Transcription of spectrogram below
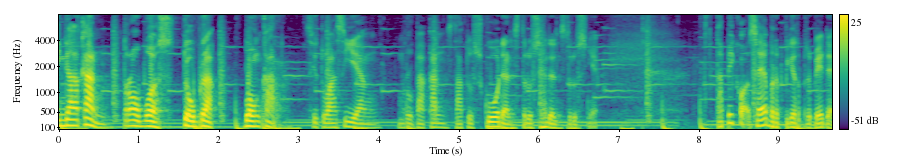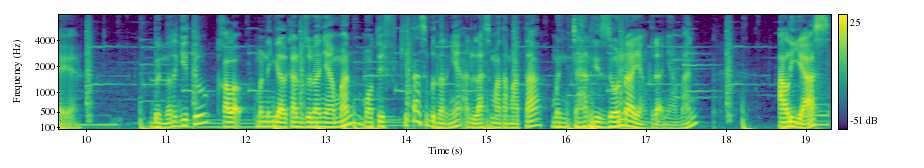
Tinggalkan, terobos, dobrak, bongkar situasi yang merupakan status quo dan seterusnya dan seterusnya. Tapi kok saya berpikir berbeda ya? Bener gitu kalau meninggalkan zona nyaman, motif kita sebenarnya adalah semata-mata mencari zona yang tidak nyaman, alias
